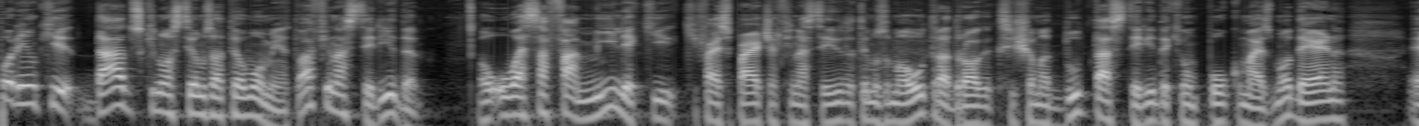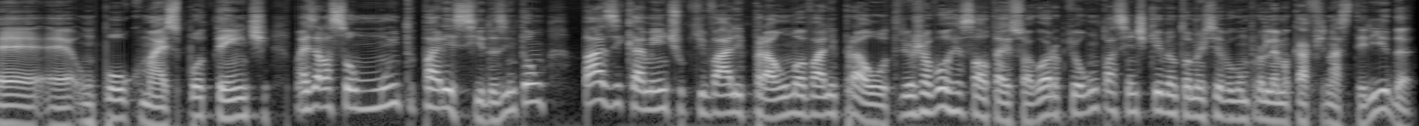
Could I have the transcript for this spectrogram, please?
Porém, o que dados que nós temos até o momento, a finasterida ou, essa família que, que faz parte da finasterida, temos uma outra droga que se chama dutasterida, que é um pouco mais moderna. É, é, um pouco mais potente, mas elas são muito parecidas. Então, basicamente, o que vale para uma vale para outra. E eu já vou ressaltar isso agora, porque algum paciente que eventualmente teve algum problema com a finasterida,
